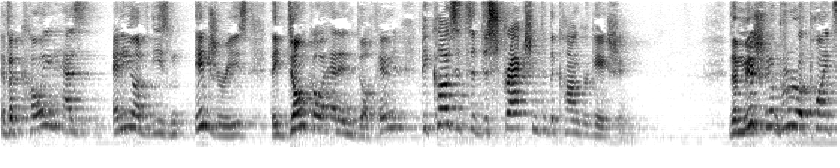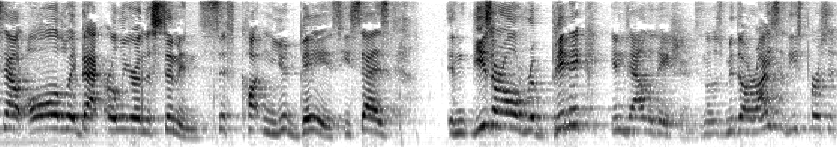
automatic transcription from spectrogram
if a Kohen has any of these injuries, they don't go ahead and duchen because it's a distraction to the congregation. The Mishnah Brura points out all the way back earlier in the Siman, Sif Katan Yud Beis, he says, in, these are all rabbinic invalidations. In other words, midaraisa, these person,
